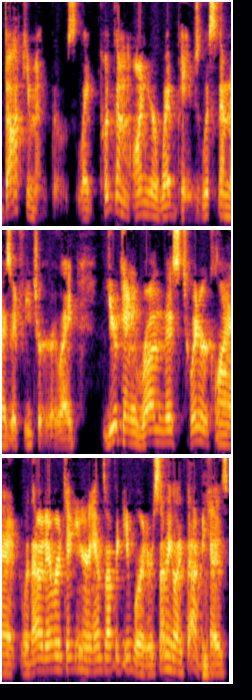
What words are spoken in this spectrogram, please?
document those. Like put them on your web page, list them as a feature. Like you can run this Twitter client without ever taking your hands off the keyboard or something like that because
